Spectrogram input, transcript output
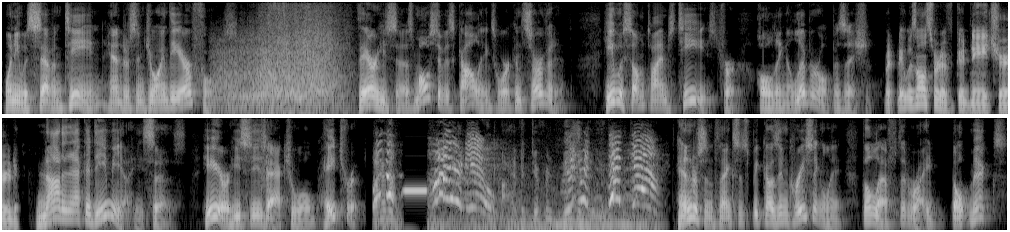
When he was 17, Henderson joined the Air Force. There, he says, most of his colleagues were conservative. He was sometimes teased for holding a liberal position. But it was all sort of good natured. Not in academia, he says. Here, he sees actual hatred hired you? I have a different vision. You should step down. Henderson thinks it's because increasingly the left and right don't mix.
